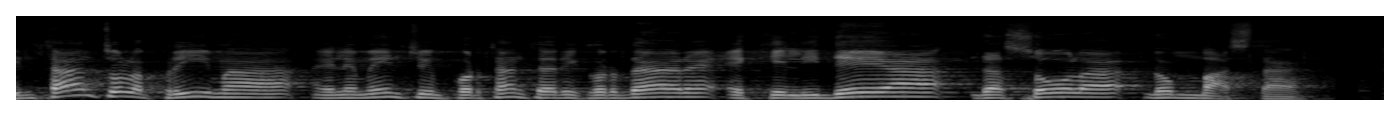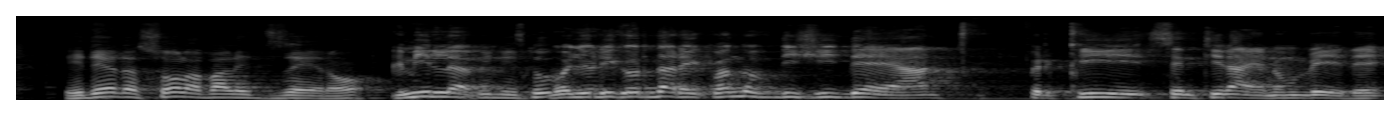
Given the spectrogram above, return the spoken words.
intanto la prima elemento importante da ricordare è che l'idea da sola non basta. L'idea da sola vale zero. Emil, tu... voglio ricordare che quando dici idea, per chi sentirà e non vede,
